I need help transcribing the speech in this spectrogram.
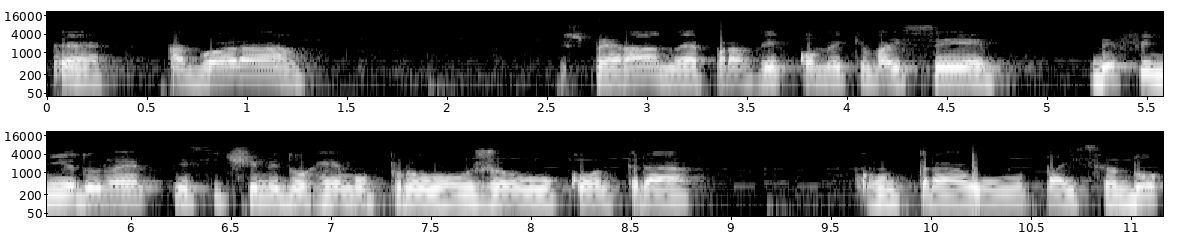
É, agora esperar, não é, para ver como é que vai ser definido, não é, esse time do Remo pro jogo contra contra o Paysandu.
